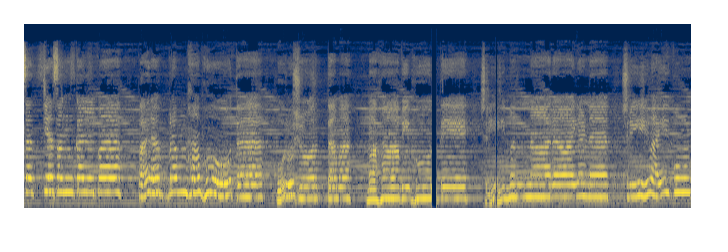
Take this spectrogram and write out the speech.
सत्यसङ्कल्प परब्रह्मभूत पुरुषोत्तम महाविभूते श्रीमन्नारायण श्रीवैकुण्ठनाथ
